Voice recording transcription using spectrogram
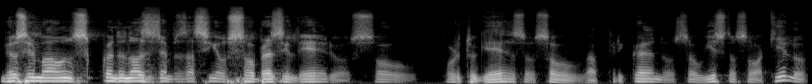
Meus irmãos, quando nós dizemos assim, eu sou brasileiro, eu sou português, eu sou africano, eu sou isto, eu sou aquilo,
